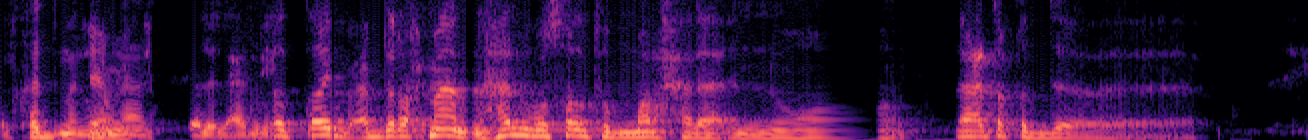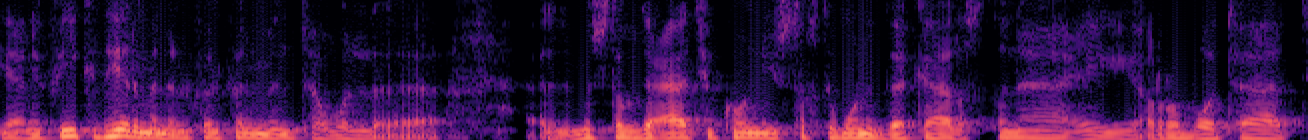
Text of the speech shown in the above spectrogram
الخدمة المناسبة للعميل. طيب عبد الرحمن هل وصلتوا بمرحلة إنه أعتقد يعني في كثير من ال fulfillment أو المستودعات يكون يستخدمون الذكاء الاصطناعي، الروبوتات.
